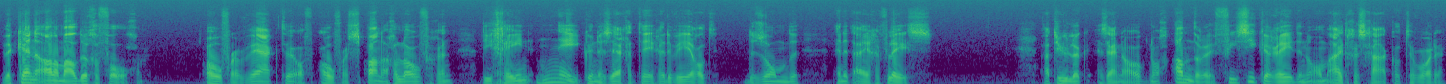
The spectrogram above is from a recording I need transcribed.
We kennen allemaal de gevolgen overwerkte of overspannen gelovigen die geen nee kunnen zeggen tegen de wereld, de zonde en het eigen vlees. Natuurlijk zijn er ook nog andere fysieke redenen om uitgeschakeld te worden.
